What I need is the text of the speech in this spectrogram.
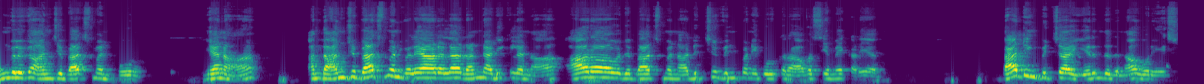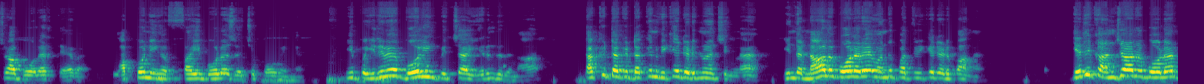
உங்களுக்கு அஞ்சு பேட்ஸ்மேன் போரும் ஏன்னா அந்த அஞ்சு பேட்ஸ்மேன் விளையாடல ரன் அடிக்கலைன்னா ஆறாவது பேட்ஸ்மேன் அடிச்சு வின் பண்ணி கொடுக்கற அவசியமே கிடையாது. பேட்டிங் பிச்சா இருந்ததுன்னா ஒரு எக்ஸ்ட்ரா bowler தேவை. அப்போ நீங்க ஃபைவ் bowlers வச்சு போவீங்க. இப்போ இதுவே bowling பிச்சா இருந்ததுன்னா டக்கு டக்கு டக்குன்னு விக்கெட் எடுக்கணும்னு வச்சுங்களேன். இந்த நாலு போலரே வந்து பத்து விக்கெட் எடுப்பாங்க. எதுக்கு அஞ்சாவது போலர்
